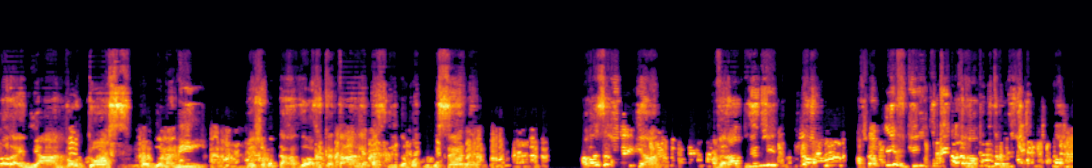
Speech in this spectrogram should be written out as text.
לא לעניין, ועוד דוס, ועוד ימני, ויש גם תחת לא הכי קטן יחסית, למרות שהוא בסדר. אבל זה לא העניין. עבירה פלילית? לא. עכשיו, זה כן עבירה פלילית, אבל זה לא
